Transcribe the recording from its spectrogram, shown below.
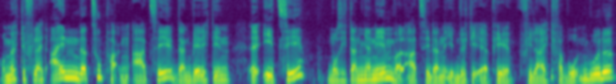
und möchte vielleicht einen dazu packen, AC, dann werde ich den äh, EC muss ich dann ja nehmen, weil AC dann eben durch die ERP vielleicht verboten wurde.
